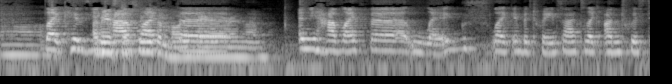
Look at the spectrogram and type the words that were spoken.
Oh. Like, cause you I mean, have like the the. And you have like the legs like in between so i had to like untwist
